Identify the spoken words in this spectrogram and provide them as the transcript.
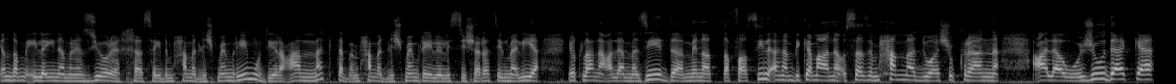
ينضم إلينا من زيورخ سيد محمد الشممري مدير عام مكتب محمد الشممري للاستشارات المالية يطلعنا على مزيد من التفاصيل. أهلا بك معنا أستاذ محمد وشكرا على وجودك.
